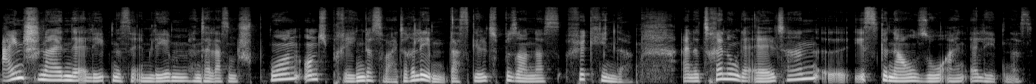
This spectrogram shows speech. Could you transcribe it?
Einschneidende Erlebnisse im Leben hinterlassen Spuren und prägen das weitere Leben. Das gilt besonders für Kinder. Eine Trennung der Eltern äh, ist genau so ein Erlebnis.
